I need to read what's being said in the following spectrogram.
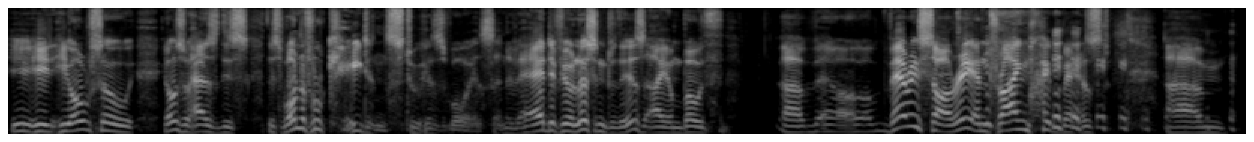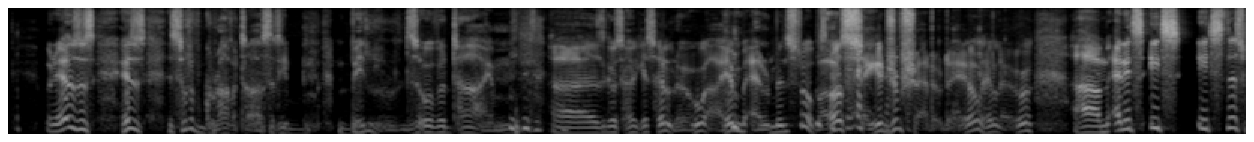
he he, he also he also has this this wonderful cadence to his voice. And Ed, if you're listening to this, I am both uh, uh, very sorry and trying my best. Um, but he has this, his this sort of gravitas that he b- builds over time. Uh, he goes, oh, yes, hello, I am Elminster, Aumar, Sage of Shadowdale. Hello, um, and it's it's it's this.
